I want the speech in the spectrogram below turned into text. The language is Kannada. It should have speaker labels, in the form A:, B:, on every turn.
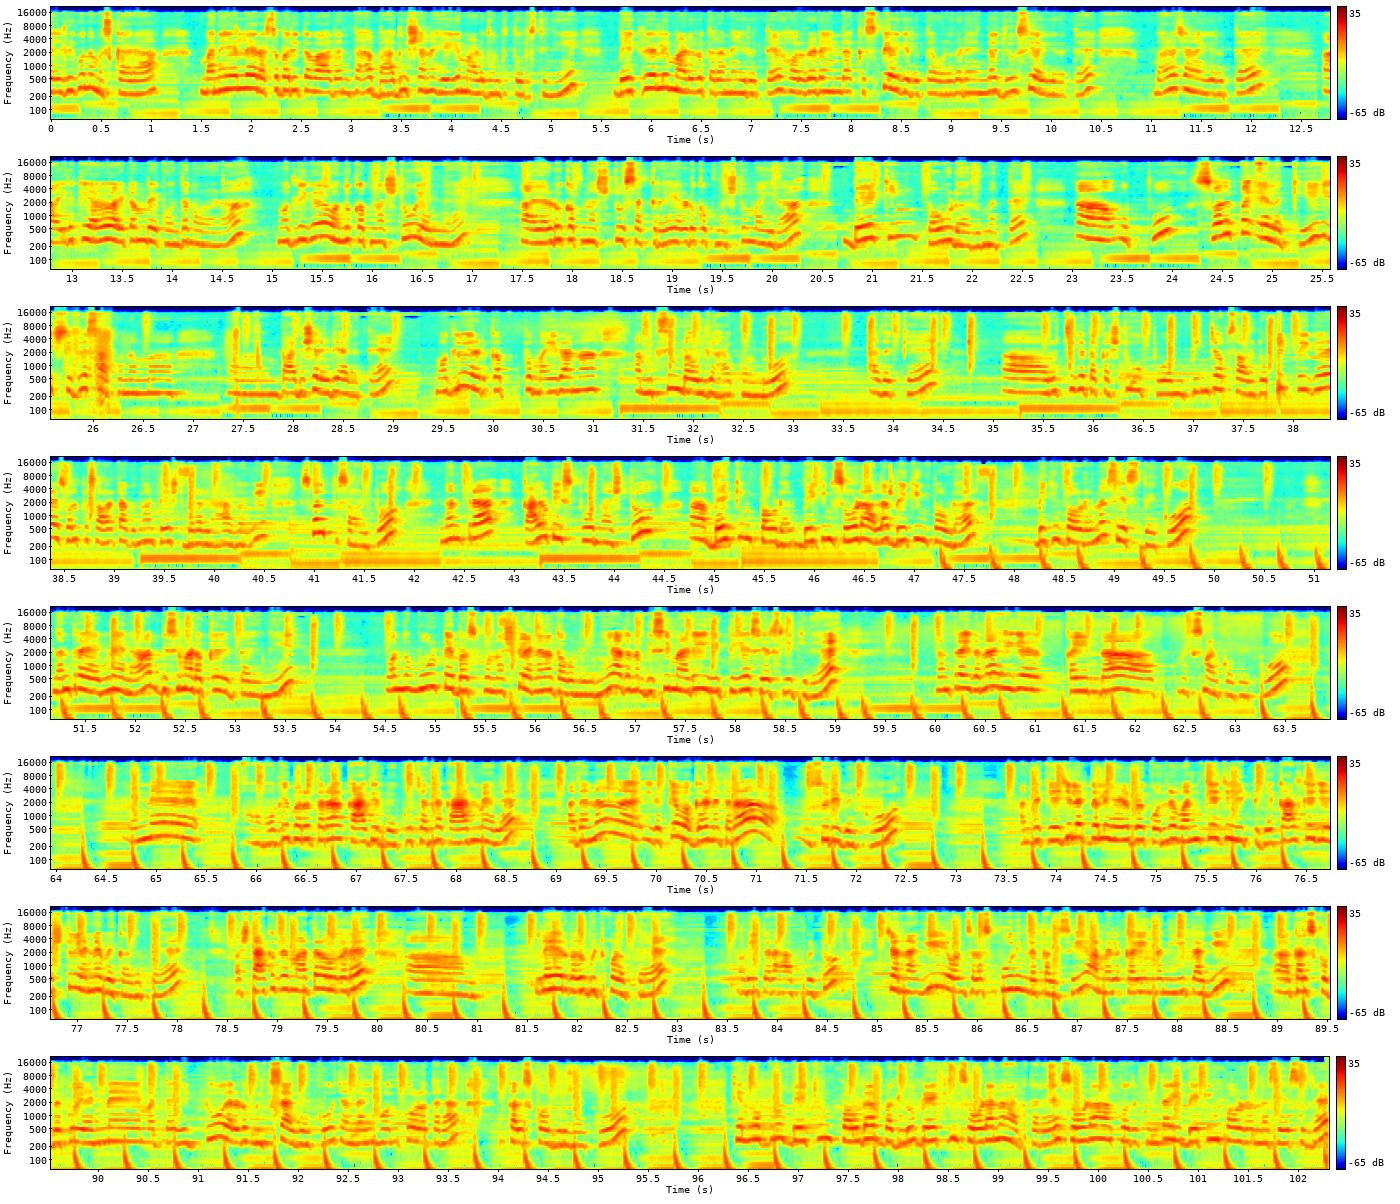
A: ಎಲ್ರಿಗೂ ನಮಸ್ಕಾರ. ಮನೆಯಲ್ಲೇ ರಸಭರಿತವಾದಂತಹ ಬಾದುಷಾನ ಹೇಗೆ ಮಾಡೋದು ಅಂತ ತೋರಿಸ್ತೀನಿ. ಬೇಕ್ರಿಯಲ್ಲಿ ಮಾಡಿರೋ ಥರನೇ ಇರುತ್ತೆ. ಹೊರಗಡೆಯಿಂದ ಕ್ರಿಸ್ಪಿಯಾಗಿರುತ್ತೆ ಒಳಗಡೆಯಿಂದ ಜ್ಯೂಸಿ ಆಗಿರುತ್ತೆ. ಬಹಳ ಚೆನ್ನಾಗಿರುತ್ತೆ. ಇದಕ್ಕೆ ಯಾವ್ಯಾವ ಐಟಮ್ ಬೇಕು ಅಂತ ನೋಡೋಣ. ಮೊದಲಿಗೆ ಒಂದು ಕಪ್ನಷ್ಟು ಎಣ್ಣೆ ಎರಡು ಕಪ್ನಷ್ಟು ಸಕ್ಕರೆ, ಎರಡು ಕಪ್ನಷ್ಟು ಮೈದಾ, ಬೇಕಿಂಗ್ ಪೌಡರ್ ಮತ್ತು ಉಪ್ಪು, ಸ್ವಲ್ಪ ಏಲಕ್ಕಿ, ಇಷ್ಟಿದ್ರೆ ಸಾಕು. ನಮ್ಮ ಬಾದುಷ ರೆಡಿ ಆಗುತ್ತೆ. ಮೊದಲು ಎರಡು ಕಪ್ ಮೈದಾನ ಮಿಕ್ಸಿಂಗ್ ಬೌಲ್ಗೆ ಹಾಕ್ಕೊಂಡು ಅದಕ್ಕೆ ರುಚಿಗೆ ತಕ್ಕಷ್ಟು ಉಪ್ಪು, ಒಂದು ಪಿಂಚ್ ಆಫ್ ಸಾಲ್ಟು ಹಿಟ್ಟಿಗೆ ಸ್ವಲ್ಪ ಸಾಲ್ಟ್ ಹಾಕಿದ್ರೆ ಟೇಸ್ಟ್ ಬರಲ್ಲ. ಹಾಗಾಗಿ ಸ್ವಲ್ಪ ಸಾಲ್ಟು ನಂತರ ಕಾಲು ಟೀ ಸ್ಪೂನಷ್ಟು ಬೇಕಿಂಗ್ ಪೌಡರ್ ಬೇಕಿಂಗ್ ಸೋಡಾ ಅಲ್ಲ ಬೇಕಿಂಗ್ ಪೌಡರ್ ಬೇಕಿಂಗ್ ಪೌಡರ್ನ ಸೇರಿಸ್ಬೇಕು. ನಂತರ ಎಣ್ಣೆನ ಬಿಸಿ ಮಾಡೋಕ್ಕೆ ಇಡ್ತಾಯಿದ್ದೀನಿ. ಒಂದು ಮೂರು ಟೇಬಲ್ ಸ್ಪೂನಷ್ಟು ಎಣ್ಣೆನ ತೊಗೊಂಡಿದ್ದೀನಿ. ಅದನ್ನು ಬಿಸಿ ಮಾಡಿ ಹಿಟ್ಟಿಗೆ ಸೇರಿಸ್ಲಿಕ್ಕಿದೆ. ನಂತರ ಇದನ್ನು ಹೀಗೆ ಕೈಯಿಂದ ಮಿಕ್ಸ್ ಮಾಡ್ಕೋಬೇಕು. ಎಣ್ಣೆ ಹೊಗೆ ಬರೋ ಥರ ಕಾದಿರಬೇಕು, ಚೆಂದ ಕಾದ್ಮೇಲೆ ಅದನ್ನು ಇದಕ್ಕೆ ಒಗ್ಗರಣೆ ಥರ ಸುರಿಬೇಕು. ಅಂದರೆ ಕೆ ಜಿ ಲೆಕ್ಕದಲ್ಲಿ ಹೇಳಬೇಕು ಅಂದರೆ ಒಂದು ಕೆ ಜಿ ಹಿಟ್ಟಿಗೆ ಕಾಲು ಕೆ ಜಿಯಷ್ಟು ಎಣ್ಣೆ ಬೇಕಾಗುತ್ತೆ. ಅಷ್ಟು ಹಾಕಿದ್ರೆ ಮಾತ್ರ ಒಳಗಡೆ ಲೇಯರ್ಗಳು ಬಿಟ್ಕೊಳ್ಳುತ್ತೆ ನೋಡಿ ಈ ಥರ ಹಾಕಿಬಿಟ್ಟು ಚೆನ್ನಾಗಿ ಒಂದು ಸಲ ಸ್ಪೂನಿಂದ ಕಲಸಿ, ಆಮೇಲೆ ಕೈಯಿಂದ ನೀಟಾಗಿ ಕಲಸ್ಕೋಬೇಕು ಕಲಿಸ್ಕೋಬೇಕು. ಎಣ್ಣೆ ಮತ್ತು ಹಿಟ್ಟು ಎರಡು ಮಿಕ್ಸ್ ಆಗಬೇಕು. ಚೆನ್ನಾಗಿ ಹೊಂದ್ಕೊಳ್ಳೋ ಥರ ಕಲಿಸ್ಕೊಬಿಡ್ಬೇಕು. ಕೆಲವೊಬ್ಬರು ಬೇಕಿಂಗ್ ಪೌಡರ್ ಬದಲು ಬೇಕಿಂಗ್ ಸೋಡಾನ ಹಾಕ್ತಾರೆ. ಸೋಡಾ ಹಾಕೋದಕ್ಕಿಂತ ಈ ಬೇಕಿಂಗ್ ಪೌಡ್ರನ್ನ ಸೇರಿಸಿದ್ರೆ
